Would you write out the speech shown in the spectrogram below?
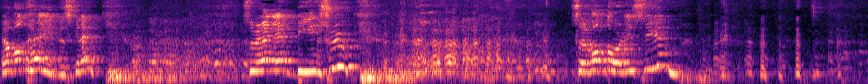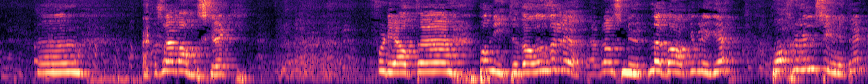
Jeg har fått høydeskrekk. Så ble jeg rett bilsjuk. Så jeg fått dårlig syn. Uh, og så er jeg vannskrekk. Fordi at uh, på 90-tallet så løp jeg fra snuten nede på Aker Brygge på full syretripp.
